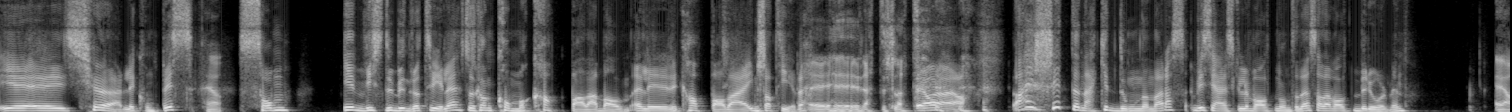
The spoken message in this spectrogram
eh, kjølig kompis som i, hvis du begynner å tvile, så skal han komme og kappe av deg ballen, eller kappe av deg initiativet. Eh, Rett og slett. Ja, ja, ja. Nei, shit, den er ikke dum, den der. ass. Hvis jeg skulle valgt noen til det, så hadde jeg valgt broren min. Ja,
